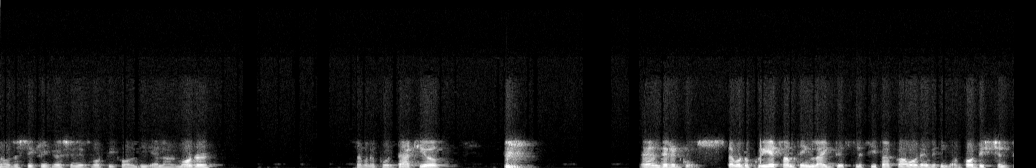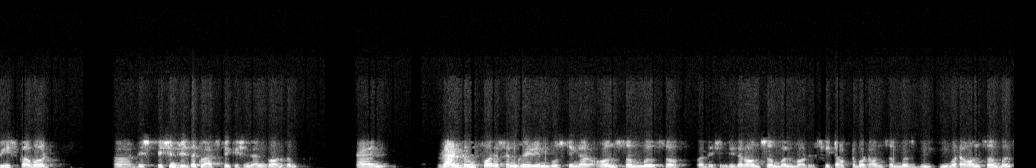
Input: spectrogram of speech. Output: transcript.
logistic regression is what we call the LR model. So I'm going to put that here. and there it goes. So I want to create something like this. Let's see if I've covered everything. I've got decision trees covered. Uh, decision tree is the classification algorithm. And random forest and gradient boosting are ensembles of addition. These are ensemble models. We talked about ensembles briefly. What are ensembles?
